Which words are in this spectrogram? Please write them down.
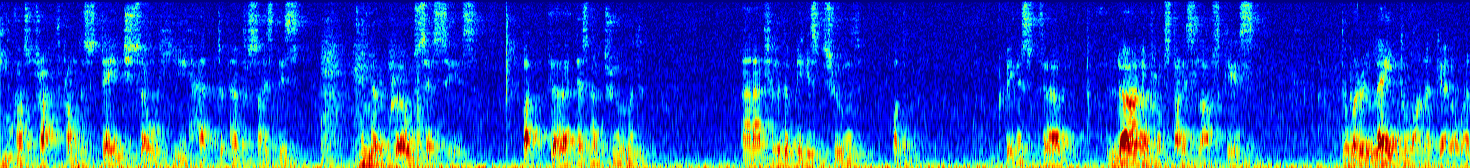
deconstruct from the stage, so he had to emphasize these inner processes. But uh, there's no truth and actually, the biggest truth, or the biggest uh, learning from Stanislavski is the very late one again, when,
